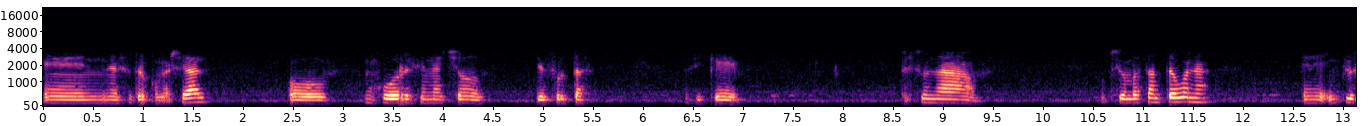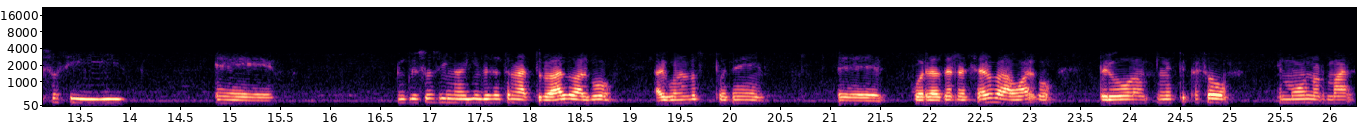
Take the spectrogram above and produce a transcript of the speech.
en el centro comercial o un jugo recién hecho de frutas así que es una opción bastante buena eh, incluso si eh, incluso si no hay un desastre natural o algo algunos los pueden eh, guardar de reserva o algo pero en este caso en modo normal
